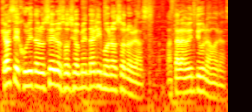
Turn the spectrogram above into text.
¿Qué hace Julieta Lucero? Socioambientalismo no son horas. Hasta las 21 horas.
